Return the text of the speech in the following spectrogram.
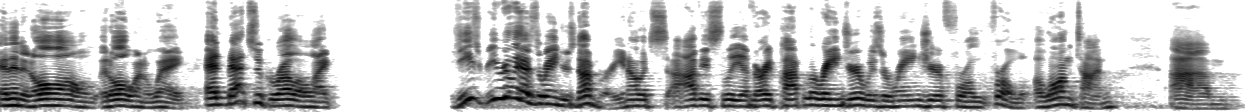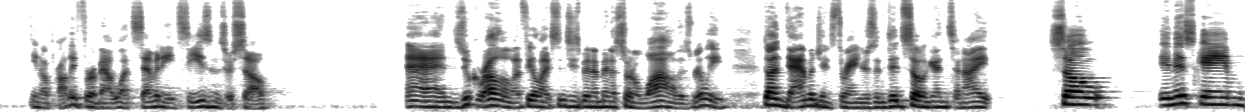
And then it all it all went away. And Matt Zuccarello, like he's he really has the Rangers number. You know, it's obviously a very popular Ranger. Was a Ranger for a, for a, a long time. Um, you know, probably for about what seven, eight seasons or so. And Zuccarello, I feel like since he's been a Minnesota Wild, has really done damage against the Rangers and did so again tonight. So in this game,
